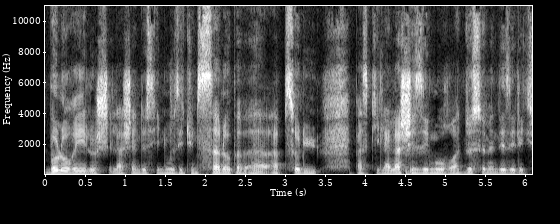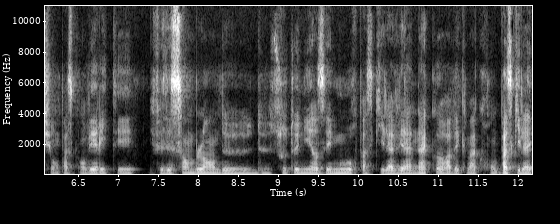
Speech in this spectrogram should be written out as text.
Bolloré, la chaîne de CNews est une salope a absolue parce qu'il a lâché Zemmour à 2 semaines des élections, parce qu'en vérité, il faisait semblant de soutenir Zemmour parce qu'il avait un accord avec Macron, parce qu'il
